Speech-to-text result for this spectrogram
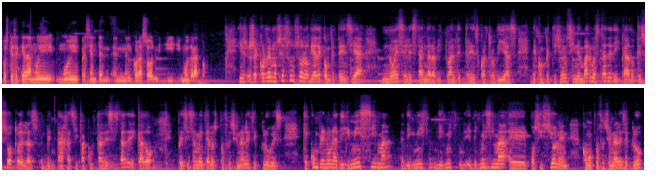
pues que se queda muy, muy presente en, en el corazón y, y muy grato. Y recordemos, es un solo día de competencia, no es el estándar habitual de tres, cuatro días de competición, sin embargo está dedicado, que es otro de las ventajas y facultades, está dedicado precisamente a los profesionales de clubes que cumplen una dignísima, dignísima eh, posición en, como profesionales de club,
